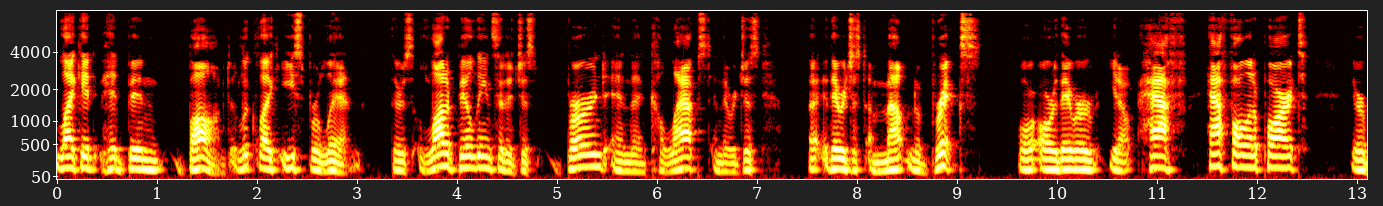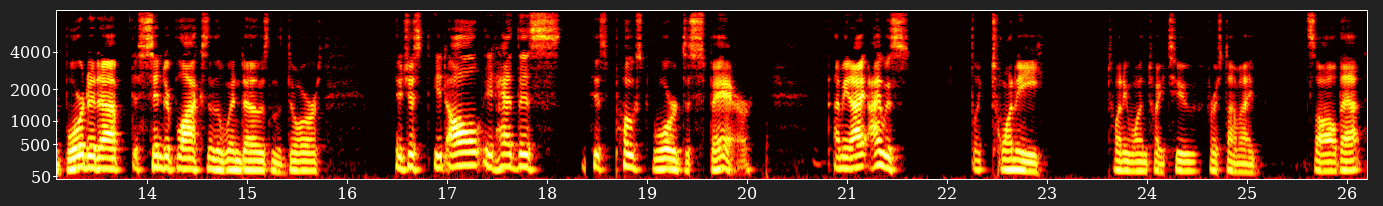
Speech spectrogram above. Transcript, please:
like it had been bombed. It looked like East Berlin. There's a lot of buildings that had just burned and then collapsed, and they were just uh, they were just a mountain of bricks, or or they were you know half half fallen apart. They were boarded up. The cinder blocks in the windows and the doors. It just it all it had this this post war despair. I mean, I, I was like 20, 21, 22 the first time I saw that.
